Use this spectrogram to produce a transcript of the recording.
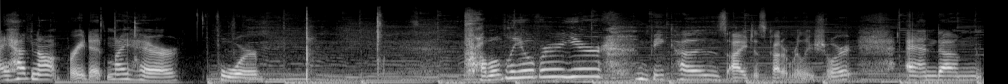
I have not braided my hair for probably over a year because I just got it really short and um,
